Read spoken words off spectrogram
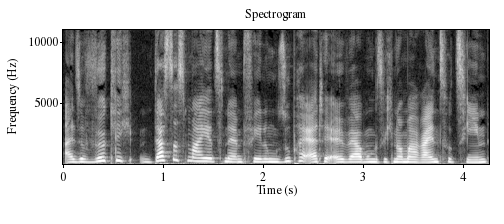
also wirklich, das ist mal jetzt eine Empfehlung, Super RTL-Werbung sich nochmal reinzuziehen,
